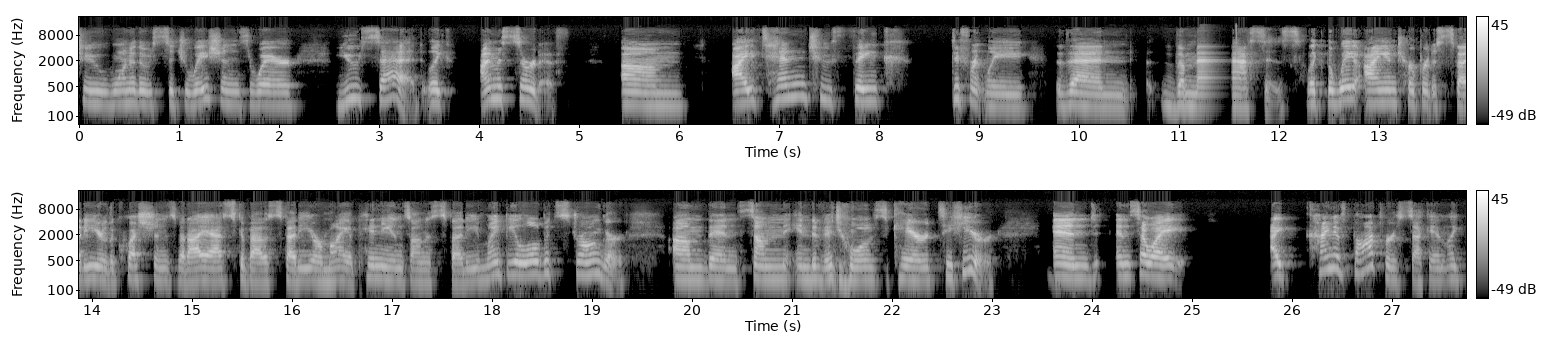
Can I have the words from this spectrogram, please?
to one of those situations where you said, like, I'm assertive. Um, I tend to think differently than the masses. Like the way I interpret a study or the questions that I ask about a study or my opinions on a study might be a little bit stronger um, than some individuals care to hear. And and so i i kind of thought for a second like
